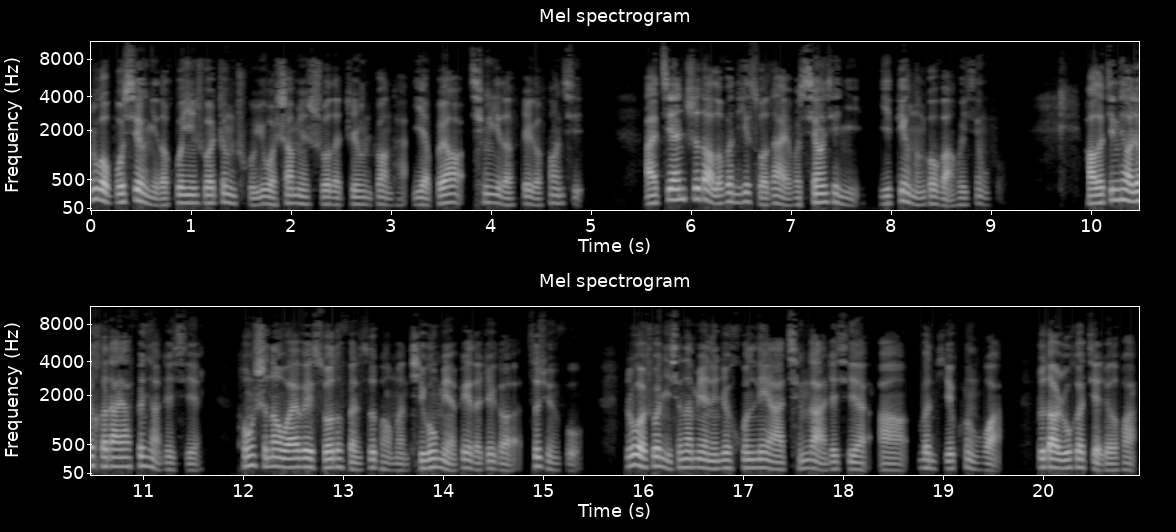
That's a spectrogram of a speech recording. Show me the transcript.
如果不幸你的婚姻说正处于我上面说的这种状态，也不要轻易的这个放弃，啊，既然知道了问题所在，我相信你一定能够挽回幸福。好了，今天我就和大家分享这些。同时呢，我也为所有的粉丝朋友们提供免费的这个咨询服务。如果说你现在面临着婚恋啊、情感这些啊问题困惑，不知道如何解决的话，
